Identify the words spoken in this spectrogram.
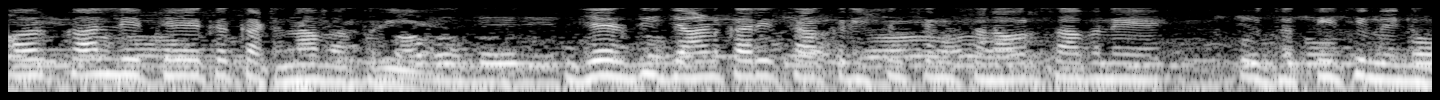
ਔਰ ਕੱਲ ਇੱਥੇ ਇੱਕ ਘਟਨਾ ਵਾਪਰੀ ਹੈ, ਜਿਸ ਦੀ ਜਾਣਕਾਰੀ ਸਾਹਿਬ ਕ੍ਰਿਸ਼ਨ ਸਿੰਘ ਸਨੌਰ ਸਾਹਿਬ ਨੇ ਉਹ ਦਿੱਤੀ ਸੀ ਮੈਨੂੰ।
